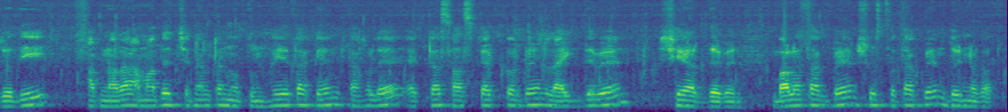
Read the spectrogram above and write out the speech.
যদি আপনারা আমাদের চ্যানেলটা নতুন হয়ে থাকেন, তাহলে একটা সাবস্ক্রাইব করবেন, লাইক দেবেন, শেয়ার দেবেন। ভালো থাকবেন, সুস্থ থাকবেন। ধন্যবাদ।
